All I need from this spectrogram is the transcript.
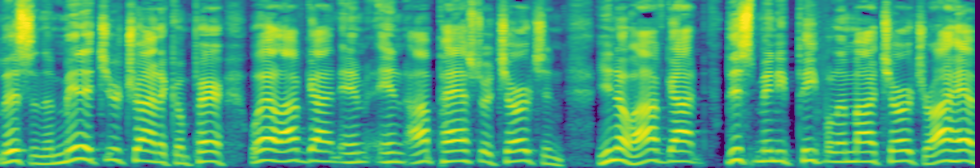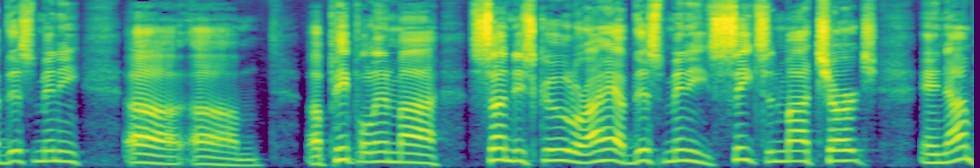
listen, the minute you're trying to compare, well, I've got, in, in, I pastor a church and, you know, I've got this many people in my church or I have this many uh, um, uh, people in my Sunday school or I have this many seats in my church and I'm,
